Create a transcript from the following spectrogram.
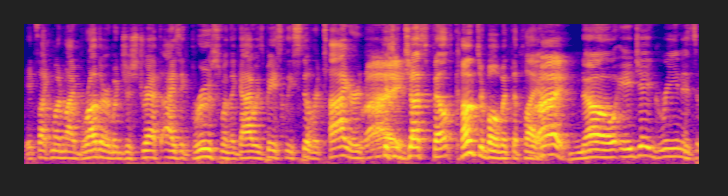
It's like when my brother would just draft Isaac Bruce when the guy was basically still retired because he just felt comfortable with the player. Right. No, AJ Green is.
